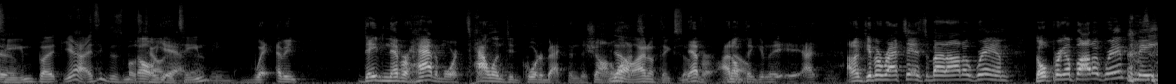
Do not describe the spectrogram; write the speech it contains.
Yeah. team, but yeah, I think this is the most Oh talented yeah. team. I mean, wait, I mean, they've never had a more talented quarterback than Deshaun No, Watson. No, I don't think so. Never. I don't think. I, I don't give a rat's ass about Otto Graham. Don't bring up Otto Graham to me.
